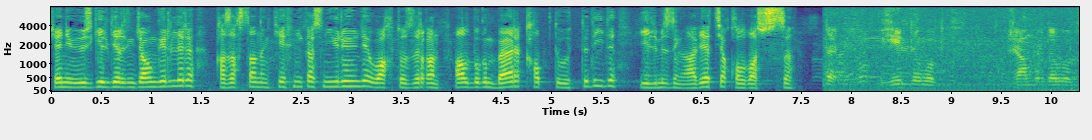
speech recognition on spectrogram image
және өзге елдердің жауынгерлері қазақстанның техникасын үйренуде уақыт оздырған. Ал бүгін бәрі қалыпты өтті дейді еліміздің авиация қолбасшысы. Жел де болды жаңбыр да болды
